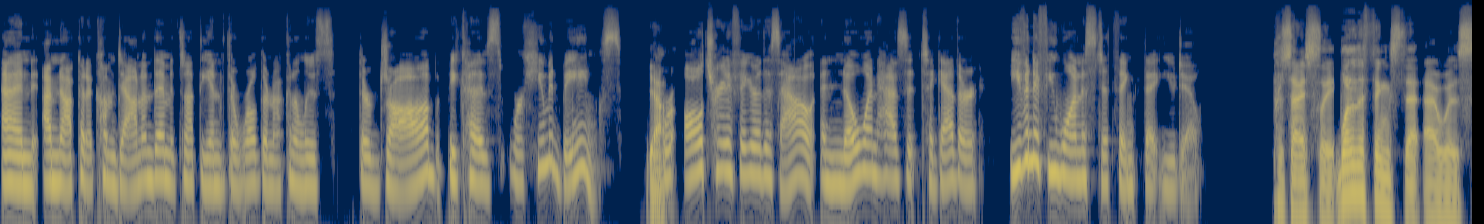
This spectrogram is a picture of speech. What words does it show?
and I'm not going to come down on them. It's not the end of the world. They're not going to lose their job because we're human beings. Yeah. We're all trying to figure this out and no one has it together, even if you want us to think that you do. Precisely. One of the things that I was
